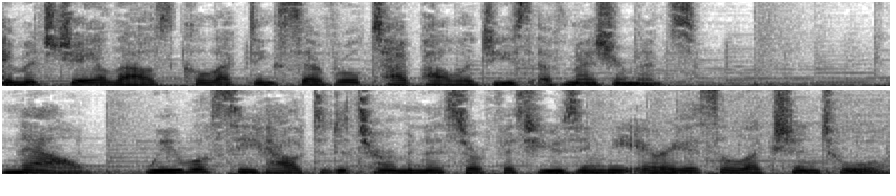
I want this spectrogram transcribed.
ImageJ allows collecting several typologies of measurements. Now, we will see how to determine a surface using the Area Selection tool.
